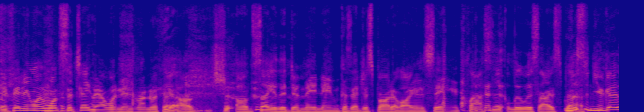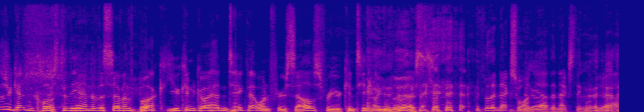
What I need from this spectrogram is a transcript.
if anyone wants to take that one and run with it, Yeah. I'll sh- I'll tell you the domain name because I just bought it while he was saying a classic Lewis Ice Bath. Listen, you guys are getting close to the end of the seventh book. You can go ahead and take that one for yourselves for your continuing Lewis. For the next one, yeah, Yeah. the next thing we'll do. yeah.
